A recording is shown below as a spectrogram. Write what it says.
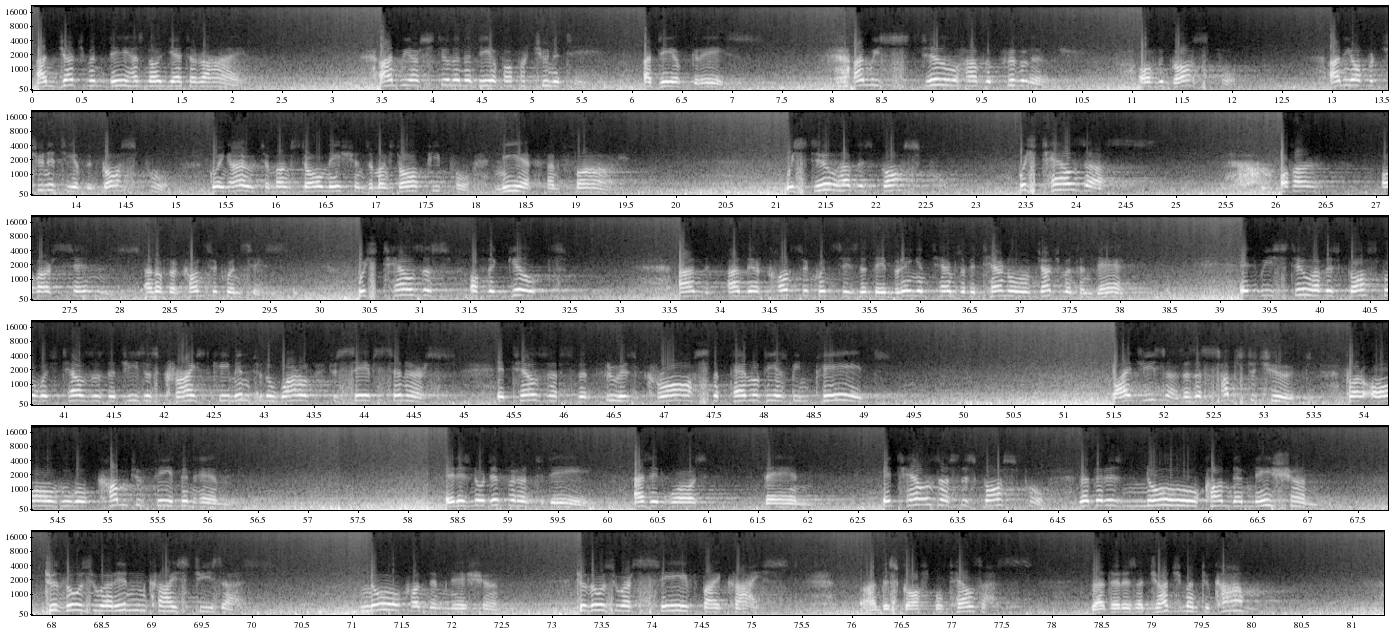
and judgment day has not yet arrived and we are still in a day of opportunity a day of grace and we still have the privilege of the gospel and the opportunity of the gospel going out amongst all nations amongst all people near and far we still have this gospel which tells us of our of our sins and of their consequences, which tells us of the guilt and, and their consequences that they bring in terms of eternal judgment and death. Still have this gospel which tells us that Jesus Christ came into the world to save sinners. It tells us that through his cross the penalty has been paid by Jesus as a substitute for all who will come to faith in him. It is no different today as it was then. It tells us, this gospel, that there is no condemnation to those who are in Christ Jesus. No condemnation to those who are saved by Christ. And this gospel tells us that there is a judgment to come,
